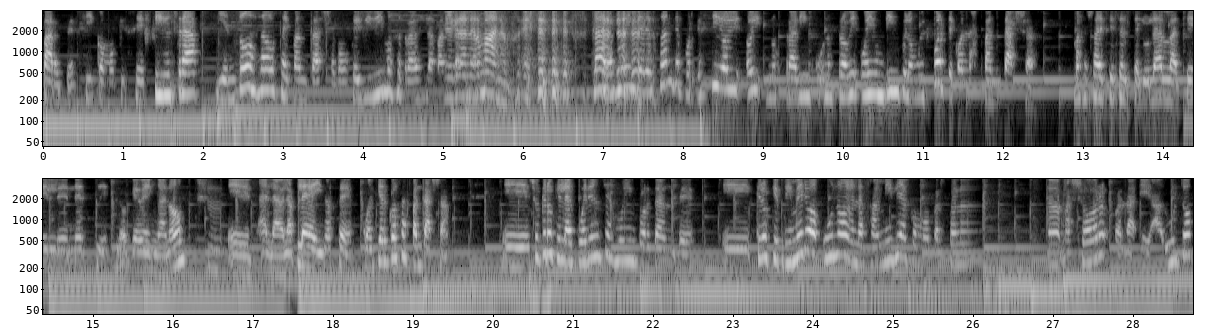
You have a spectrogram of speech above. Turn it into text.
partes, ¿sí? como que se filtra y en todos lados hay pantalla, como que vivimos a través de la pantalla. El gran hermano. claro, es muy interesante porque sí, hoy, hoy nuestra nuestro, hay un vínculo muy fuerte con las pantallas más allá de si es el celular, la tele, Netflix, lo que venga, ¿no? Mm. Eh, la, la, Play, no sé, cualquier cosa es pantalla. Eh, yo creo que la coherencia es muy importante. Eh, creo que primero uno en la familia como persona mayor, eh, adulto,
